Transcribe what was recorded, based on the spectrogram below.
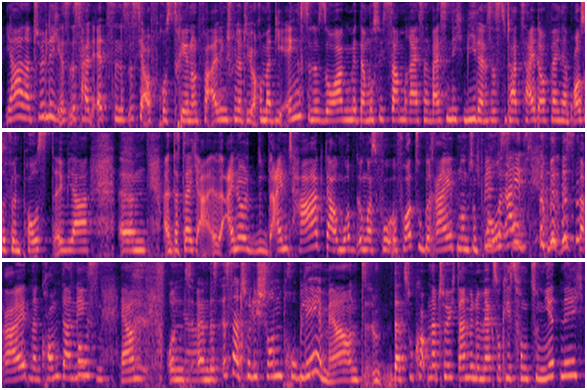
Ja, natürlich, es ist halt ätzend, es ist ja auch frustrierend und vor allen Dingen spielen natürlich auch immer die Ängste und Sorgen mit, da musst du dich zusammenreißen, dann weißt du nicht wie, dann ist das total zeitaufwendig, dann brauchst du für einen Post irgendwie da ähm, tatsächlich eine, einen Tag da, um überhaupt irgendwas vor, vorzubereiten und zu ich posten. Bin bereit. Bist bereit und dann kommt da nichts. Ja. Und ja. Ähm, das ist natürlich schon ein Problem, ja. Und ähm, dazu kommt natürlich dann, wenn du merkst, okay, es funktioniert nicht,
